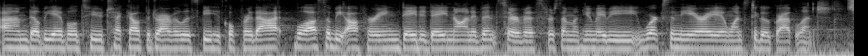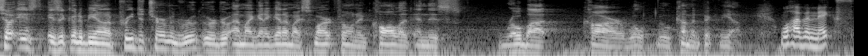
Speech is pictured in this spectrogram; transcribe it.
um, they'll be able to check out the driverless vehicle for that. We'll also be offering day-to-day non-event service for someone who maybe works in the area and wants to go grab lunch. So is, is it going to be on a predetermined route or am I going to get on my smartphone and call it and this robot car will, will come and pick me up? We'll have a mix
